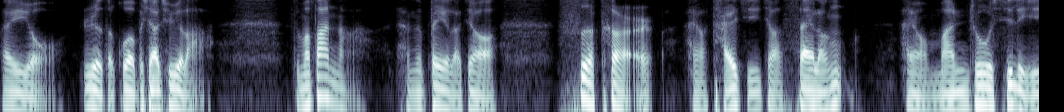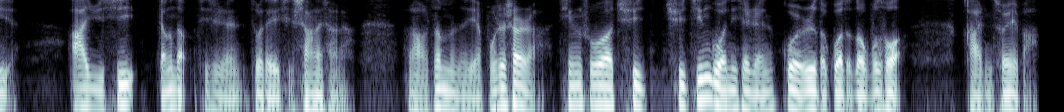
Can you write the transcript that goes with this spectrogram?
哎呦，日子过不下去了，怎么办呢？他那背了叫瑟特尔。还有台吉叫塞棱，还有满珠西里、阿玉西等等这些人坐在一起商量商量，老这么的也不是事儿啊。听说去去金国那些人过日子过得都不错，干脆吧，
